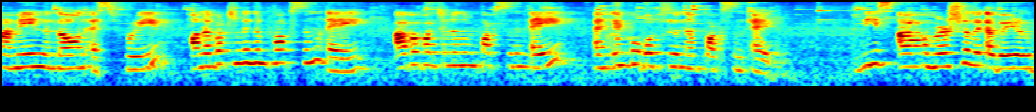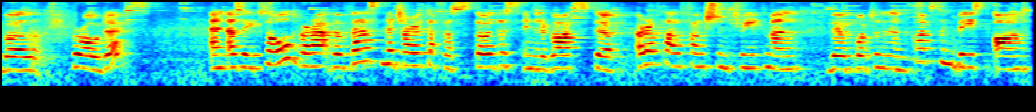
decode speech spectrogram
are mainly known as free botulinum toxin A, botulinum toxin A, and botulinum toxin A. These are commercially available products And as I told, the vast majority of studies in regards to erectile function treatment with botulinum toxin based on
